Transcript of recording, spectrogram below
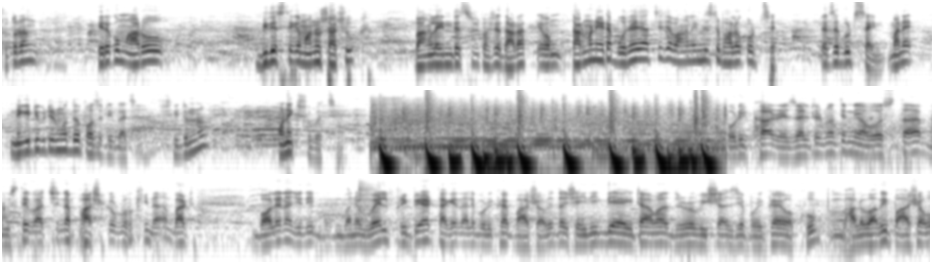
সুতরাং এরকম আরও বিদেশ থেকে মানুষ আসুক বাংলা ইন্ডাস্ট্রির পাশে দাঁড়াক এবং তার মানে এটা বোঝা যাচ্ছে যে বাংলা ইন্ডাস্ট্রি ভালো করছে। দ্যাটস এ গুড সাইন মানে নেগেটিভিটির মধ্যেও পজিটিভ আছে। সেই জন্য অনেক শুভেচ্ছা। পরীক্ষার রেজাল্টের মতনই অবস্থা বুঝতে পারছি না, পাশ করব কি না বাট বলে না, যদি মানে ওয়েল প্রিপেয়ার থাকে তাহলে পরীক্ষায় পাশ হবে। তো সেই দিক দিয়ে এটা আমার দৃঢ় বিশ্বাস যে পরীক্ষায় খুব ভালোভাবেই পাশ হব।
